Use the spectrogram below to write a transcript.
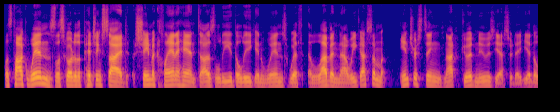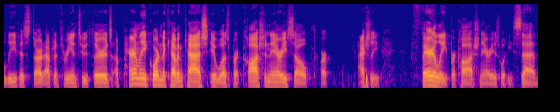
Let's talk wins. Let's go to the pitching side. Shane McClanahan does lead the league in wins with 11. Now, we got some interesting, not good news yesterday. He had to leave his start after three and two thirds. Apparently, according to Kevin Cash, it was precautionary. So, or actually, fairly precautionary is what he said.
